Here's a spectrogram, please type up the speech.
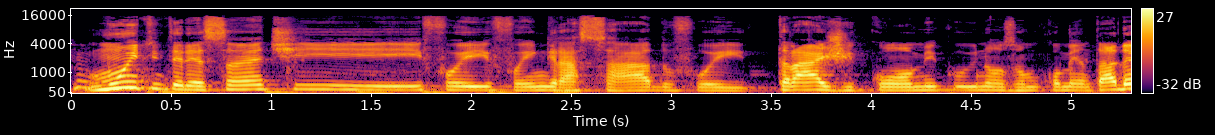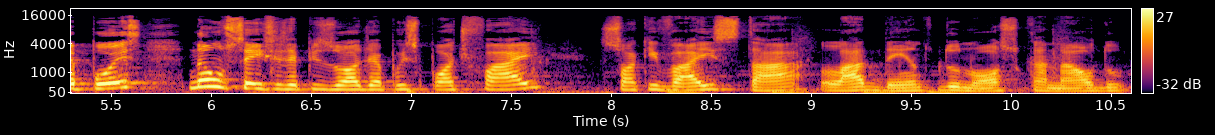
Muito interessante, foi, foi engraçado, foi tragicômico e nós vamos comentar depois. Não sei se esse episódio é pro Spotify, só que vai estar lá dentro do nosso canal do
